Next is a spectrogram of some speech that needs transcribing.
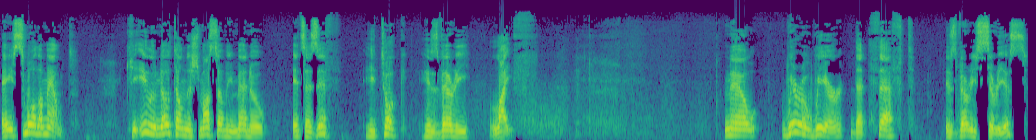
a small amount. Ki'ilu notam nishmasa mimenu, it's as if he took his very life. Now, we're aware that theft is very serious.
